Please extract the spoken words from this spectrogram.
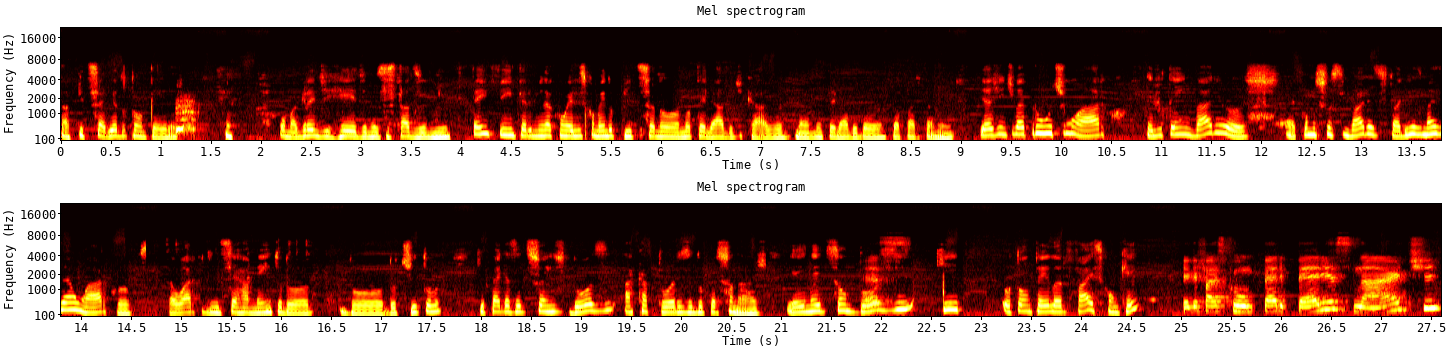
a pizzaria do Tom Taylor. Uma grande rede nos Estados Unidos. Enfim, termina com eles comendo pizza no, no telhado de casa, né, no telhado do, do apartamento. E a gente vai pro último arco, ele tem vários. É como se fossem várias historinhas, mas é um arco. É o arco de encerramento do, do, do, título, que pega as edições 12 a 14 do personagem. E aí na edição 12, que o Tom Taylor faz com quem? Ele faz com o Perry Pérez na arte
